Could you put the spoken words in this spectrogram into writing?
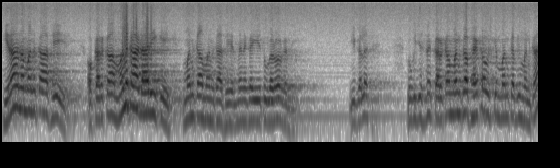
फिरा ना मन का फेर और कर का मन का डारी के मन का मन का फेर मैंने कहा ये तो गड़बड़ कर दी ये गलत है क्योंकि जिसने कर का मन का फेंका उसके मन का भी मन का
